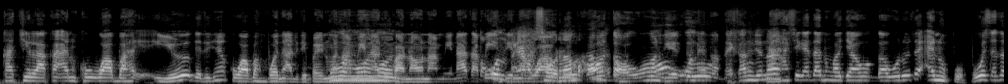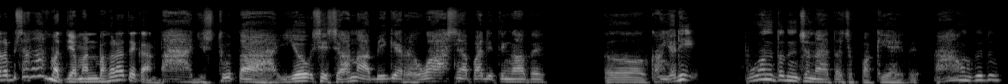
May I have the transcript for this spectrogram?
kacilakaan ku wabah ieu gitu nya ku wabah poina ada di pain manamina mohon, duka naon namina tapi intina eh, wabah oh tahun gitu. nah si kata nu ngajauh gawudu teh anu pupus eta lebih selamat zaman baheula teh Kang. Tah justru tah ieu sisana abi ge reuasnya apa ditinggal teh. Eh Kang jadi punten cenah eta cepak kiai teh. Naon gitu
